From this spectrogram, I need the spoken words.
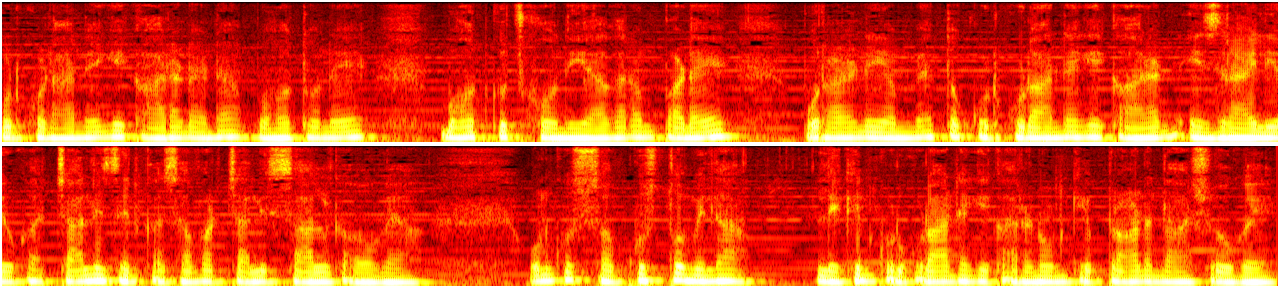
कुड़कुड़ाने के कारण है ना, बहुतों ने बहुत कुछ खो दिया। अगर हम पढ़ें पुराने नियम में तो कुड़कुड़ाने के कारण इसराइलियों का चालीस दिन का सफ़र चालीस साल का हो गया। उनको सब कुछ तो मिला, लेकिन कुड़कुड़ाने के कारण उनके प्राण नाश हो गए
